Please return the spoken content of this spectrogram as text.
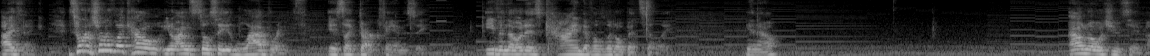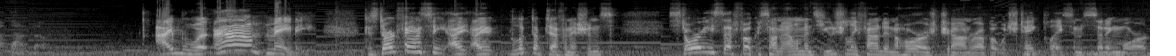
I think it's sort of sort of like how you know I would still say Labyrinth is like dark fantasy, even though it is kind of a little bit silly, you know. I don't know what you would say about that though. I would, uh, maybe, because dark fantasy. I, I looked up definitions. Stories that focus on elements usually found in a horror genre, but which take place in a setting more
